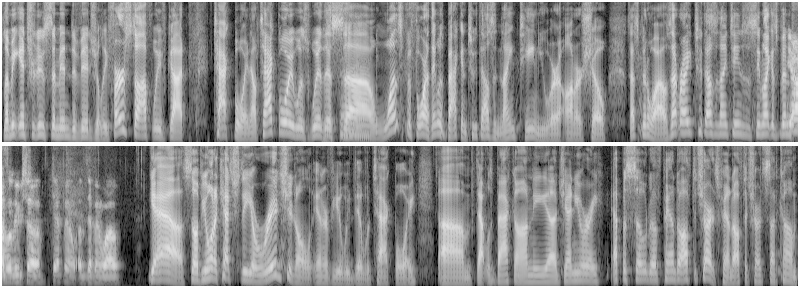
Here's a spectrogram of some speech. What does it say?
Let me introduce them individually. First off, we've got Tacboy. Now, Tacboy was with us uh, once before. I think it was back in 2019. You were on our show. That's been a while. Is that right? 2019? Does it seem like it's been? Yeah, I believe so. Definitely, it's definitely well. Yeah. So if you want to catch the original interview we did with Tacboy, um, that was back on the uh, January episode of Panda Off the Charts, pandaoffthecharts.com.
